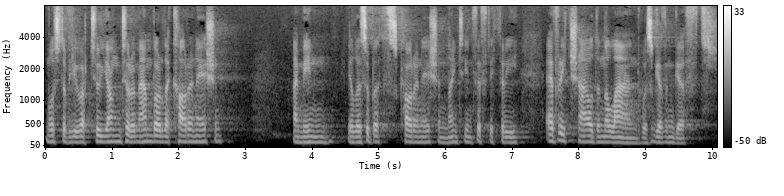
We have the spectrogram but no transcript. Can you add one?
most of you are too young to remember the coronation. I mean, Elizabeth's coronation, 1953. Every child in the land was given gifts.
